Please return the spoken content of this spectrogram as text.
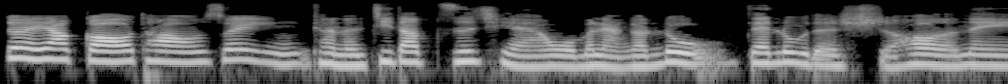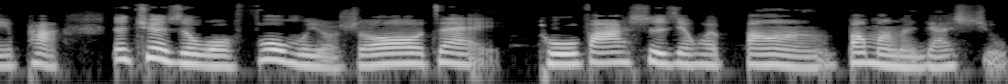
对，要沟通，所以你可能记到之前我们两个录在录的时候的那一 part，那确实我父母有时候在突发事件会帮忙帮忙人家修，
